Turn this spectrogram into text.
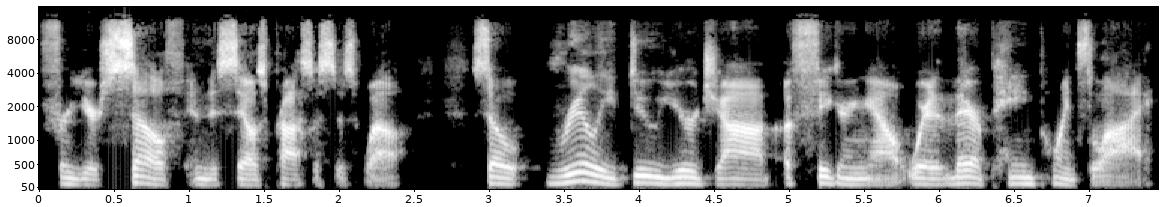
for yourself in the sales process as well. So, really do your job of figuring out where their pain points lie.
